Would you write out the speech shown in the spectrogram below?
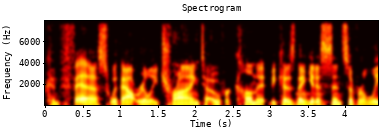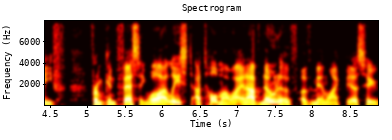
confess without really trying to overcome it because they mm-hmm. get a mm-hmm. sense of relief from confessing. Well, at least I told my wife, and I've known of, of men like this who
